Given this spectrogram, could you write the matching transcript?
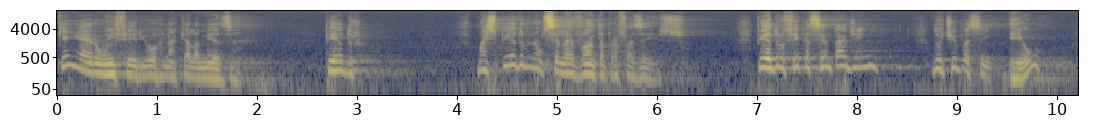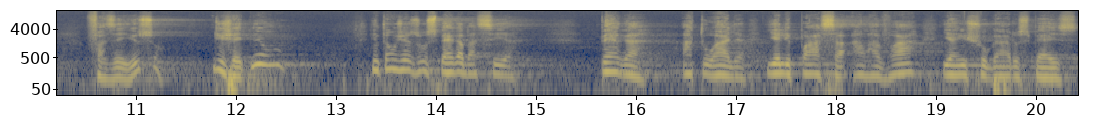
Quem era o inferior naquela mesa? Pedro. Mas Pedro não se levanta para fazer isso. Pedro fica sentadinho, do tipo assim: eu fazer isso? De jeito nenhum. Então Jesus pega a bacia, pega a toalha e ele passa a lavar e a enxugar os pés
